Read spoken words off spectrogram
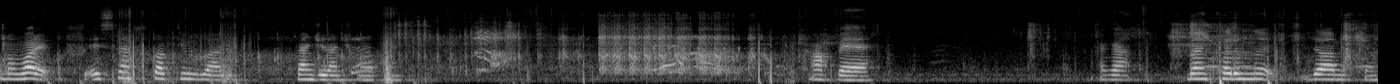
Ama var ya şu eskiden şu taktiği uygulardım. Pencereden çıkmamak Ah be. Aga ben karımla devam edeceğim.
